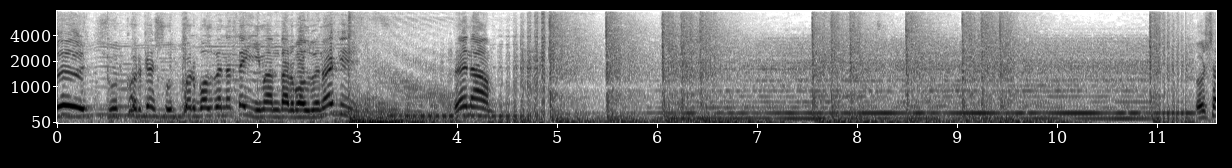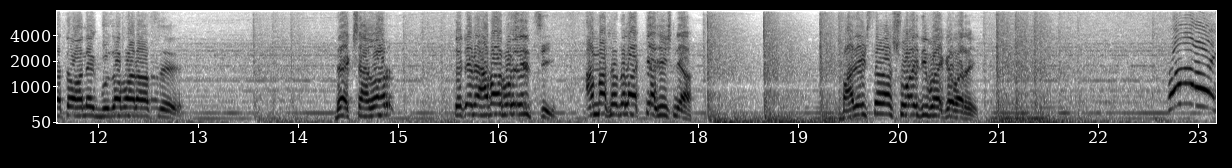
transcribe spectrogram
এই সুদখোরকে সুদখোর বলবে না তাই ইমানদার বলবে নাকি? এই নাম তোর সাথে অনেক বোঝাপড়া আছে। দেখ সাগর তোকে আমি আবার বলে দিচ্ছি আমার সাথে লাগতে আসিস না। বাড়ির ছাড়া শোয়াই দিব একেবারে। ওই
